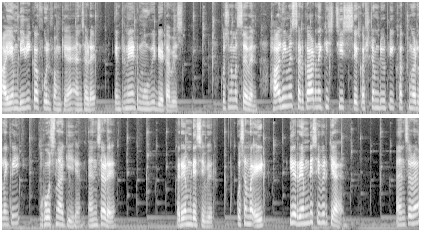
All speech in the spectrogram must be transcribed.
आई एम डी वी का फुल फॉर्म क्या है? आंसर है internet movie database question number seven हाल ही में सरकार ने किस चीज़ से कस्टम ड्यूटी खत्म करने की घोषणा की है? आंसर है रेमडेसिविर क्वेश्चन नंबर एट ये रेमडेसिविर क्या है? आंसर है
